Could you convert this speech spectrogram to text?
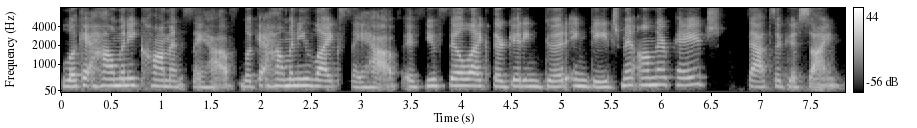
Look at how many comments they have. Look at how many likes they have. If you feel like they're getting good engagement on their page, that's a good sign.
